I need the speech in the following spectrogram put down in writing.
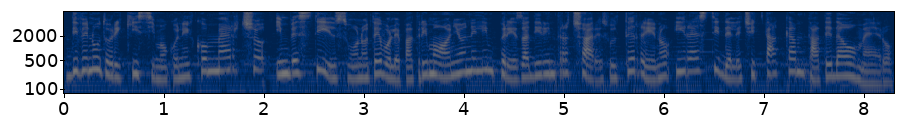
Divenuto ricchissimo con il commercio, investì il suo notevole patrimonio nell'impresa di rintracciare sul terreno i resti delle città cantate da Omero,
